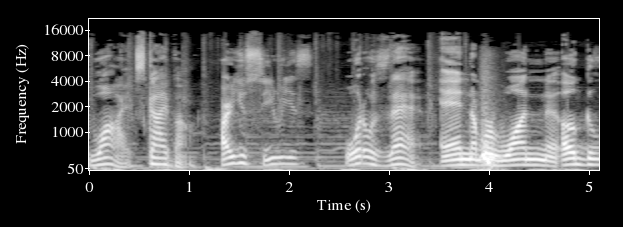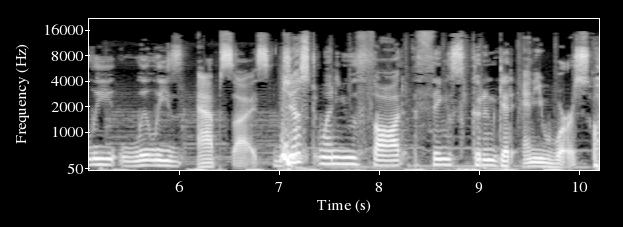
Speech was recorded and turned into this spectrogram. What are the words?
Why? Skybound. Are you serious? What was that? And number one, Ugly Lilly's app size. Just when you thought things couldn't get any worse.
